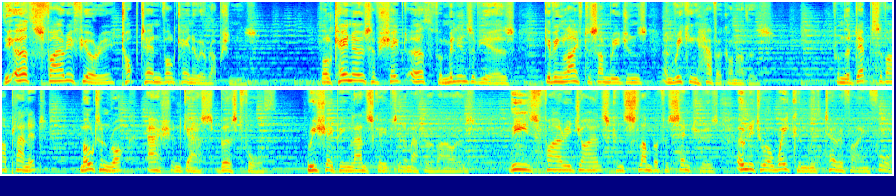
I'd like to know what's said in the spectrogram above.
The Earth's fiery fury, top 10 volcano eruptions. Volcanoes have shaped Earth for millions of years, giving life to some regions and wreaking havoc on others. From the depths of our planet, molten rock, ash and gas burst forth, reshaping landscapes in a matter of hours. These fiery giants can slumber for centuries, only to awaken with terrifying force.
